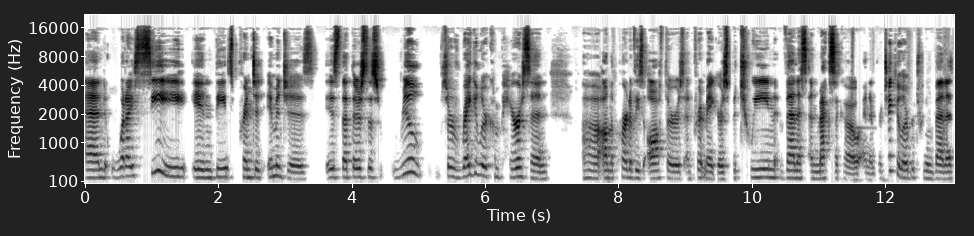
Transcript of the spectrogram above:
and what i see in these printed images is that there's this real sort of regular comparison uh, on the part of these authors and printmakers between Venice and Mexico, and in particular between Venice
